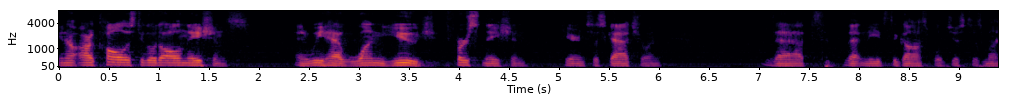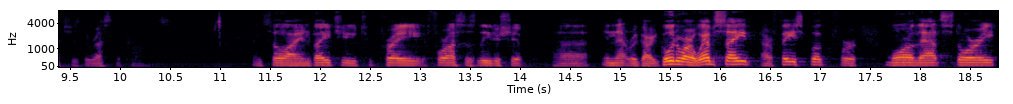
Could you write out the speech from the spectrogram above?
You know, our call is to go to all nations, and we have one huge First Nation here in Saskatchewan that that needs the gospel just as much as the rest of the province. And so I invite you to pray for us as leadership uh, in that regard. Go to our website, our Facebook for more of that story.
